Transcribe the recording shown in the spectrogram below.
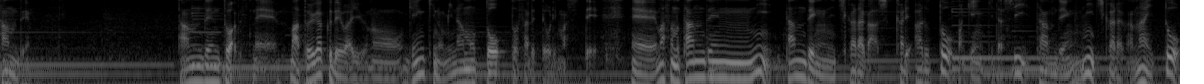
丹田。丹田とはですね、まあ、統学ではいうの元気の源とされておりまして、えー、まあ、その丹田に丹田に力がしっかりあると、ま、元気だし丹田に力がないと、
